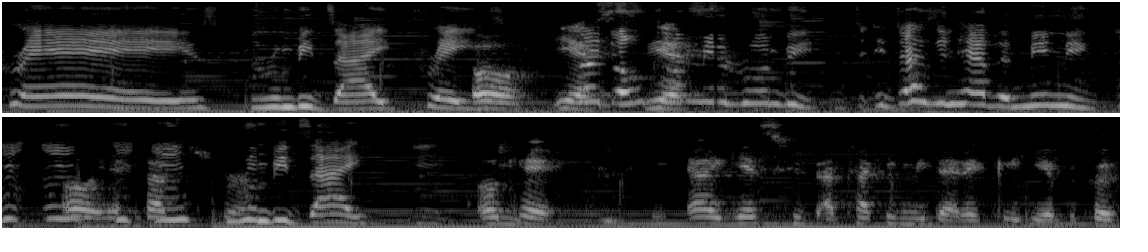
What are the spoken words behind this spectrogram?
praise. Rumbidzai, praise. Oh, yes. So don't yes. call me Rumbi. It doesn't have a meaning. Mm-mm, oh, yes, that's true. Rumbidzai. Mm, okay. I guess she's attacking me directly here because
